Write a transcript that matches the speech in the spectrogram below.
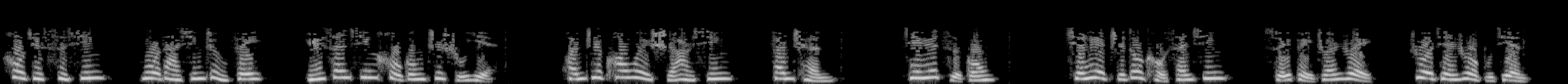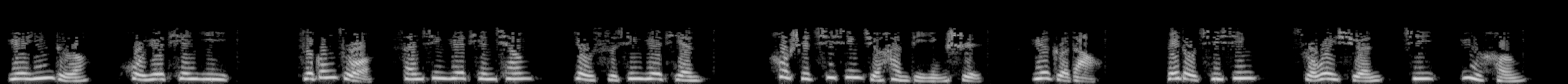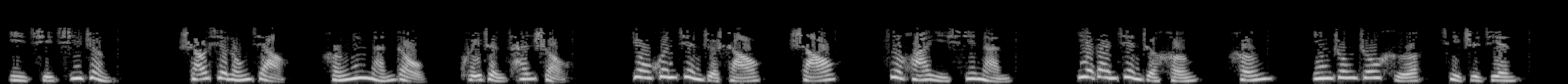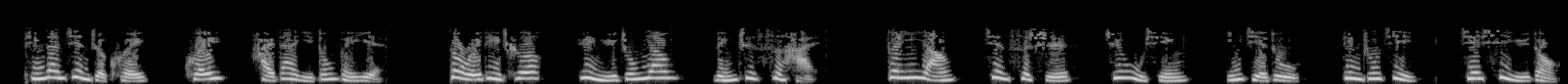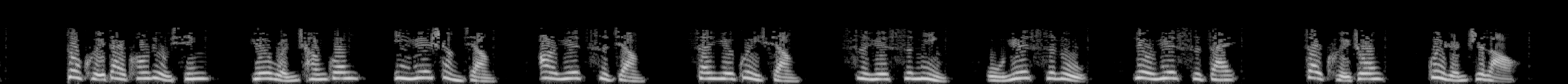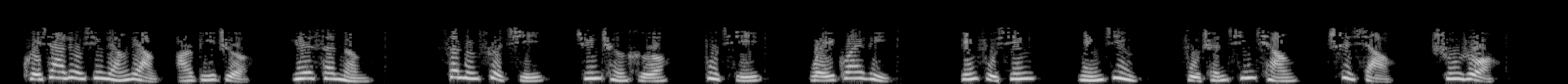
后聚四星，莫大星正飞，于三星后宫之属也。环之匡位十二星，藩臣皆曰子宫。前列直斗口三星，随北专锐，若见若不见，曰阴德，或曰天一。子宫左三星曰天枪，右四星曰天。后是七星绝汉底营氏。曰阁道，北斗七星，所谓玄机玉衡，以其七正。勺斜龙角，横阴南斗，魁枕参首。用昏见者勺，勺自华以西南；夜半见者横，横阴中周河既之间。平淡见者魁，魁海带以东北也。斗为地车，运于中央，临至四海。分阴阳，见四时，均五行，宜节度，定诸纪，皆系于斗。斗魁带匡六星，曰文昌宫，一曰上将，二曰次将，三曰贵相，四曰司命，五曰司禄，六曰司灾。在魁中，贵人之老。魁下六星两两而比者，曰三能。三能色齐，君臣和。不齐为乖戾，灵府星宁静，辅臣轻强，赤小疏弱。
